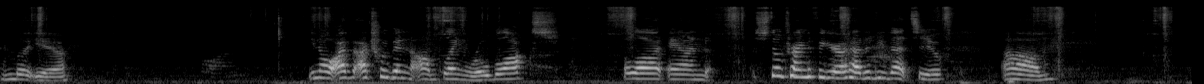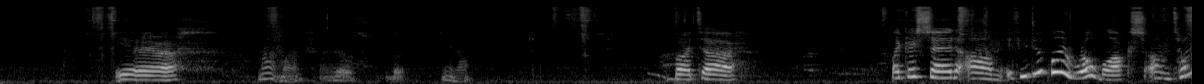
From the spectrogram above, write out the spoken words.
but yeah. You know, I've actually been um, playing Roblox a lot, and still trying to figure out how to do that too. Um, yeah, not much, I guess, but you know. But uh, like I said, um, if you do play Roblox, um, tell me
